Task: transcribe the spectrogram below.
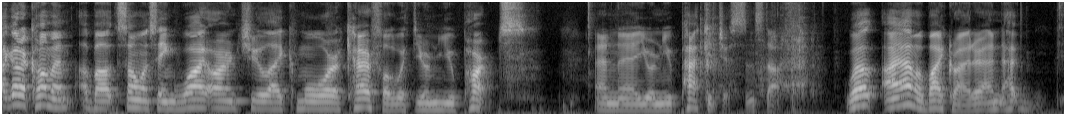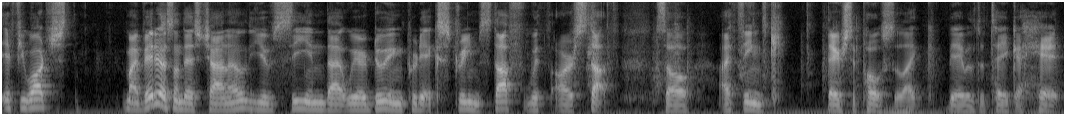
I got a comment about someone saying, "Why aren't you like more careful with your new parts and uh, your new packages and stuff?" Well, I am a bike rider, and ha- if you watch my videos on this channel, you've seen that we are doing pretty extreme stuff with our stuff. So I think they're supposed to like be able to take a hit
